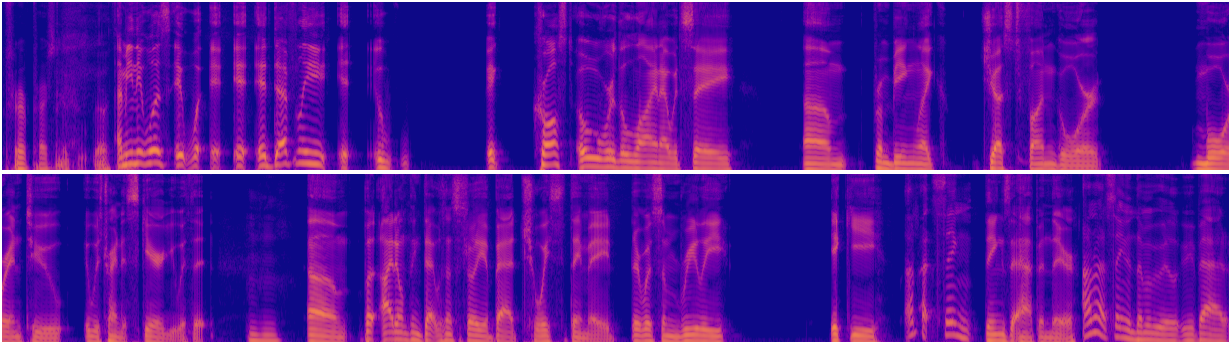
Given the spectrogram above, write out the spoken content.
for a person to go through. I mean, it was it wa- it it, it definitely it, it it crossed over the line. I would say, um, from being like just fun gore, more into it was trying to scare you with it. hmm Um, but I don't think that was necessarily a bad choice that they made. There was some really icky I'm not saying things that happened there. I'm not saying that the movie would be bad.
